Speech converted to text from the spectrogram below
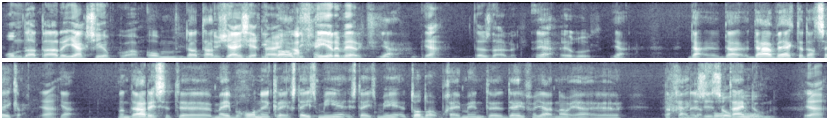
Omdat daar reactie op kwam. Omdat dat, dus jij zegt die eigenlijk, afteren werkt. Ja, Ja, dat is duidelijk. Ja, heel goed. ja. Daar, daar, daar werkte dat zeker. Ja. Ja. Want daar is het mee begonnen en ik kreeg steeds meer en steeds meer. En tot op een gegeven moment eh, deed ik van ja, nou ja, dan ga ik dat er fulltime doen. Ja,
